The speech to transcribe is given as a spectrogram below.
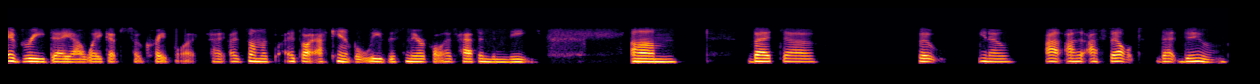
every day I wake up so grateful. I, I, it's almost it's like I can't believe this miracle has happened to me. Um, but uh, but you know I, I, I felt that doom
